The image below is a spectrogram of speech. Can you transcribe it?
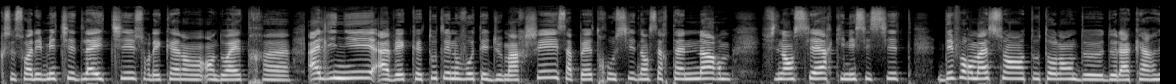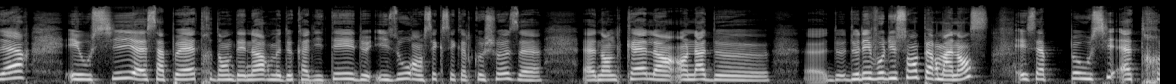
que ce soit les métiers de l'IT sur lesquels on, doit être euh, aligné avec toutes les nouveautés du marché. Ça peut être aussi dans certaines normes financières qui nécessitent des formations tout au long de, la carrière. Et aussi, euh, ça peut être dans des normes de qualité, de ISO. On sait que c'est quelque chose euh, euh, dans lequel on a de, euh, de, de l'évolution en permanence. Et ça peut aussi être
